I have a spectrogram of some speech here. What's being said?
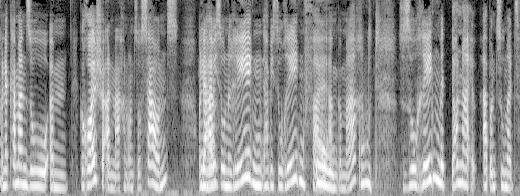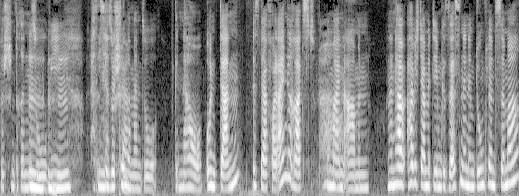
Und da kann man so ähm, Geräusche anmachen und so Sounds. Und Ja. da habe ich so einen Regen, habe ich so Regenfall Oh, angemacht. Gut. So Regen mit Donner ab und zu mal zwischendrin, so wie. Das Wie ist ja so schön, wenn man so. Genau. Und dann ist der voll eingeratzt in meinen Armen. Und dann habe hab ich da mit dem gesessen in dem dunklen Zimmer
